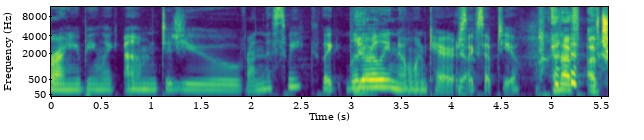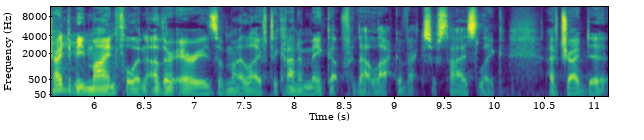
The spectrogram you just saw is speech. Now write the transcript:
or on you being like, um, did you run this week? Like literally yeah. no one cares yeah. except you. and I've I've tried to be mindful in other areas of my life to kind of make up for that lack of exercise. Like I've tried to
